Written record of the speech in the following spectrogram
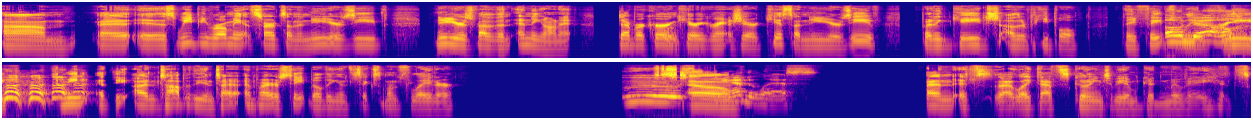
Um, uh, this weepy romance starts on a New Year's Eve, New Year's rather than ending on it. Deborah Kerr and. Cary Grant share a kiss on New Year's Eve, but engage to other people. They oh agree to no, meet at the on top of the entire Empire State Building, and six months later. ooh, So- scandalous. and it's that like that's going to be a good movie. It's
